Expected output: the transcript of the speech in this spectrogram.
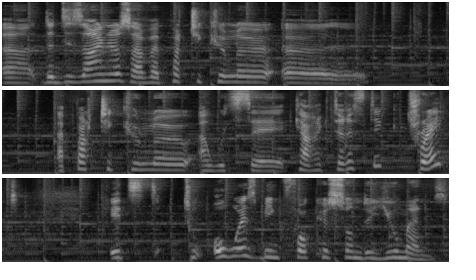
uh, the designers have a particular, uh, a particular, I would say, characteristic, trait. It's to always being focused on the humans.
